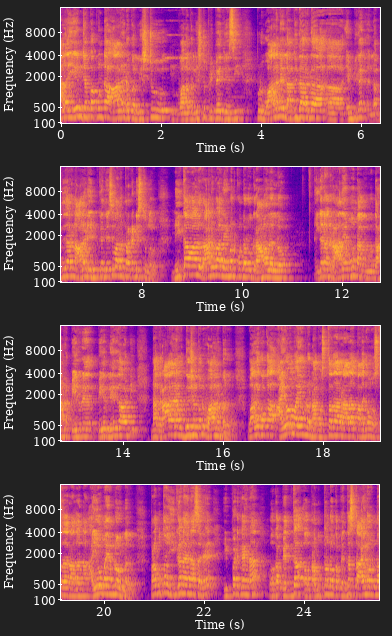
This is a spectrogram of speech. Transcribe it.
అలా ఏం చెప్పకుండా ఆల్రెడీ ఒక లిస్టు వాళ్ళ ఒక లిస్టు ప్రిపేర్ చేసి ఇప్పుడు వాళ్ళనే లబ్ధిదారుగా ఎంపిక లబ్ధిదారుని ఆల్రెడీ ఎంపిక చేసి వాళ్ళని ప్రకటిస్తున్నారు. మిగతా వాళ్ళు రాని వాళ్ళు ఏమనుకుంటారు గ్రామాలలో ఇక నాకు రాదేమో నాకు దాంట్లో పేరు పేరు లేదు కాబట్టి నాకు రాదనే ఉద్దేశంతో వాళ్ళు ఉంటారు. వాళ్ళకు ఒక అయోమయంలో నాకు వస్తుందా రాదా పథకం వస్తుందా రాదా అన్న అయోమయంలో ఉన్నారు. ప్రభుత్వం ఇకనైనా సరే ఇప్పటికైనా ఒక పెద్ద ప్రభుత్వంలో ఒక పెద్ద స్థాయిలో ఉన్న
